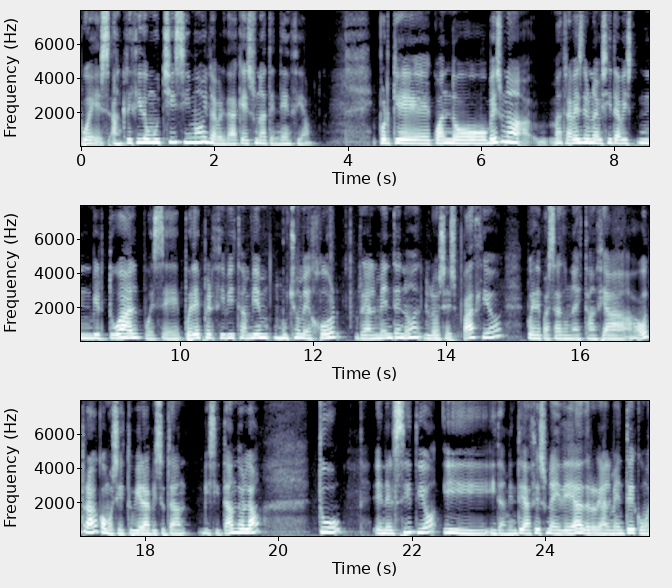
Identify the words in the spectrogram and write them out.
pues han crecido muchísimo y la verdad que es una tendencia. Porque cuando ves una a través de una visita virtual, pues eh, puedes percibir también mucho mejor realmente ¿no? los espacios, puede pasar de una estancia a otra, como si estuvieras visitándola tú en el sitio y, y, también te haces una idea de realmente cómo,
